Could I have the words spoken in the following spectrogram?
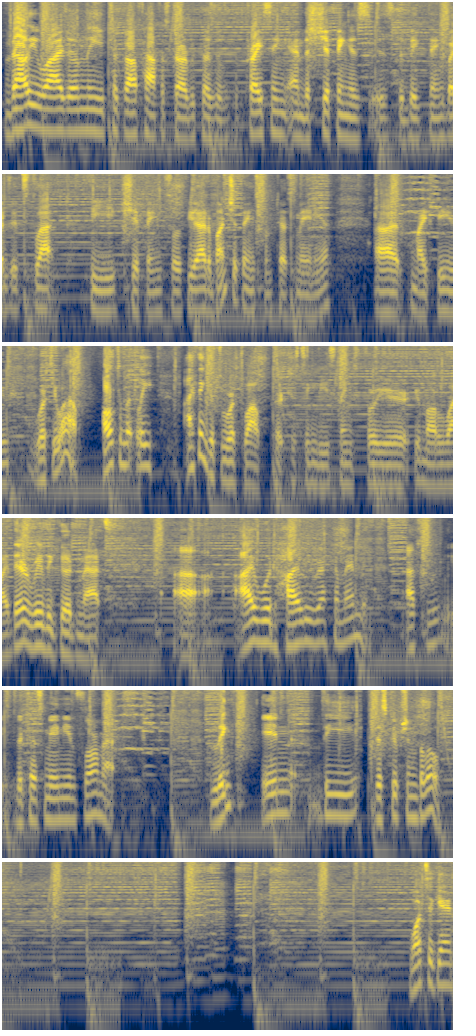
Value-wise, only took off half a star because of the pricing and the shipping is, is the big thing, but it's flat fee shipping, so if you add a bunch of things from Tasmania, uh, it might be worth your while. Ultimately, I think it's worthwhile purchasing these things for your, your Model Y. They're really good mats. Uh, I would highly recommend it. Absolutely. The Tesmanian floor mats. Link in the description below. Once again,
